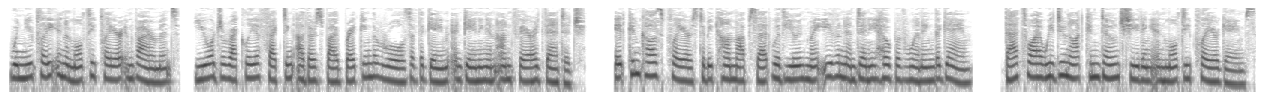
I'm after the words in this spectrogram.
When you play in a multiplayer environment, you are directly affecting others by breaking the rules of the game and gaining an unfair advantage. It can cause players to become upset with you and may even end any hope of winning the game. That's why we do not condone cheating in multiplayer games.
